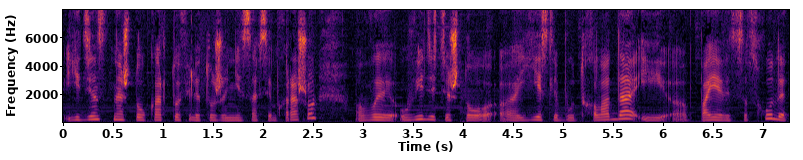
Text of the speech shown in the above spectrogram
единственное, что у картофеля тоже не совсем хорошо, вы увидите, что э, если будут холода и э, появятся всходы,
